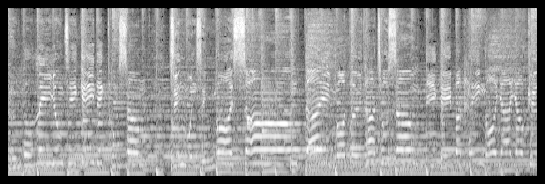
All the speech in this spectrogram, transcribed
强到利用自己的痛心转换成爱心。对他粗心，已记不起，我也有权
